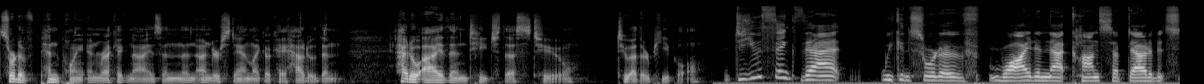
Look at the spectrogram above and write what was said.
sort of pinpoint and recognize and then understand like okay how do then how do i then teach this to to other people. Do you think that we can sort of widen that concept out a bit?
